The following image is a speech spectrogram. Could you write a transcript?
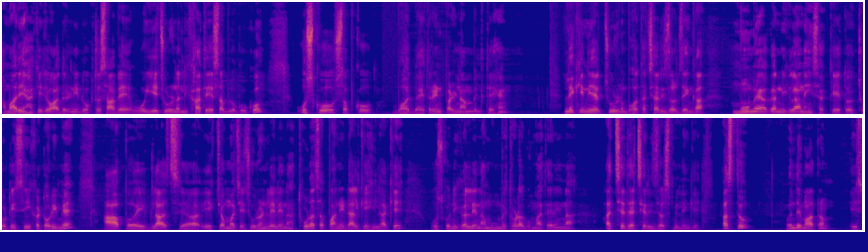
हमारे यहाँ के जो आदरणीय डॉक्टर साहब है, वो ये चूर्ण लिखाते हैं सब लोगों को। उसको, सबको बहुत बेहतरीन परिणाम मिलते हैं। लेकिन ये चूर्ण बहुत अच्छा रिज़ल्ट देगा। मुँह में अगर निगला नहीं सकते तो एक छोटी सी कटोरी में आप एक ग्लास या एक चम्मच चूर्ण ले लेना, थोड़ा सा पानी डाल के हिला के उसको निगल लेना, मुँह में थोड़ा घुमाते रहना। अच्छे से अच्छे रिजल्ट्स मिलेंगे। अस्तु, वंदे मातरम, इस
